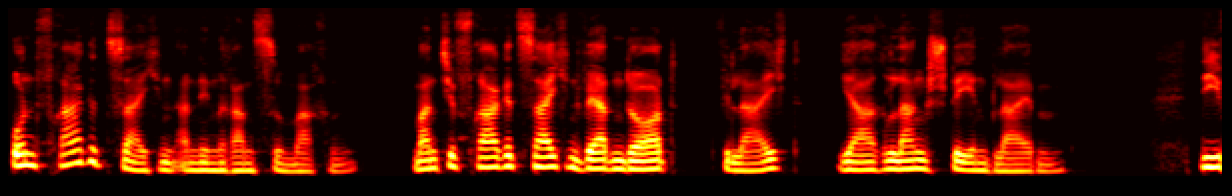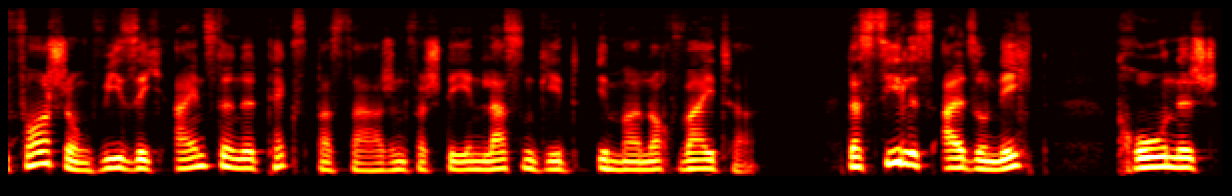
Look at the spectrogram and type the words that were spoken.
und Fragezeichen an den Rand zu machen. Manche Fragezeichen werden dort vielleicht jahrelang stehen bleiben. Die Forschung, wie sich einzelne Textpassagen verstehen lassen, geht immer noch weiter. Das Ziel ist also nicht, chronisch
